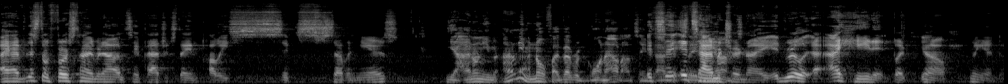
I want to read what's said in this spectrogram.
I have this is the first time I've been out on St. Patrick's Day in probably six, seven years. Yeah, I don't even I don't even know if I've ever gone out on St. It's Patrick's it's Day. amateur night. It really. I, I hate it, but you know, what are you gonna do?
